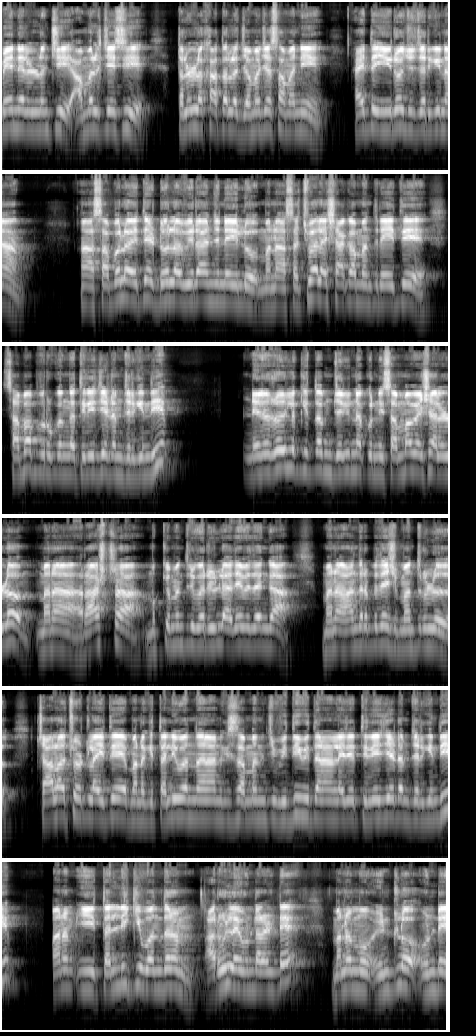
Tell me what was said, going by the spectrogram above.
మే నెల నుంచి అమలు చేసి తల్లుల ఖాతాలో జమ చేస్తామని అయితే ఈరోజు జరిగిన సభలో అయితే డోలా వీరాంజనేయులు మన సచివాలయ శాఖ మంత్రి అయితే సభాపూర్వకంగా తెలియజేయడం జరిగింది. నెల రోజుల క్రితం జరిగిన కొన్ని సమావేశాలలో మన రాష్ట్ర ముఖ్యమంత్రి వర్యులు అదేవిధంగా మన ఆంధ్రప్రదేశ్ మంత్రులు చాలా చోట్ల అయితే మనకి తల్లి వందనానికి సంబంధించి విధి విధానాలు అయితే తెలియజేయడం జరిగింది. మనం ఈ తల్లికి వందనం అర్హులై ఉండాలంటే మనము ఇంట్లో ఉండే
